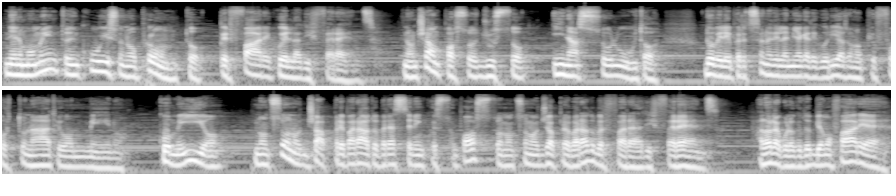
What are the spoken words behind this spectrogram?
nel momento in cui sono pronto per fare quella differenza. Non c'è un posto giusto in assoluto dove le persone della mia categoria sono più fortunate o meno. Come io non sono già preparato per essere in questo posto, non sono già preparato per fare la differenza. Allora quello che dobbiamo fare è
